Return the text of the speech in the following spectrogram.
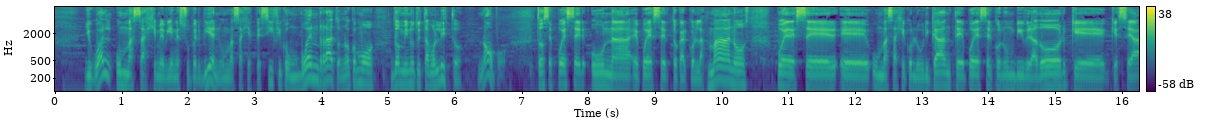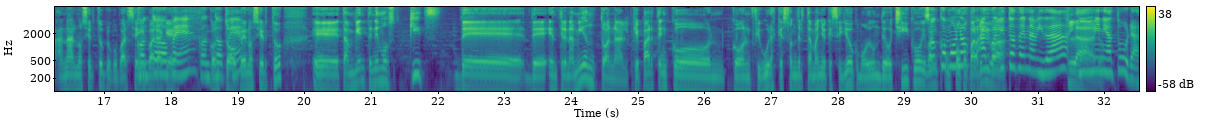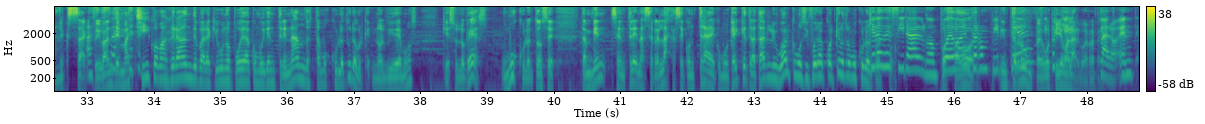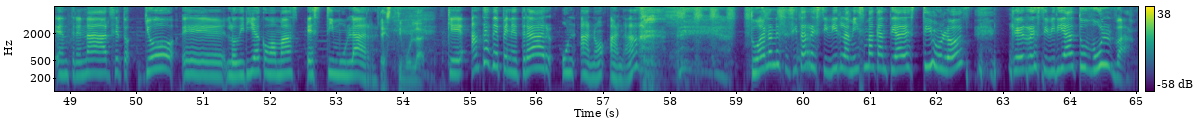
igual un masaje me viene súper bien. Un masaje específico, un buen rato, no como dos minutos y estamos listos. No, po. Entonces puede ser una, eh, puede ser tocar con las manos, puede ser eh, un masaje con lubricante, puede ser con un vibrador que, que sea anal, ¿no es cierto? Preocuparse ahí Con para tope, que con tope. ¿no es cierto? Eh, también tenemos kits de, de entrenamiento anal que parten con, con figuras que son del tamaño, qué sé yo, como de un dedo chico y Son van como un poco unos para arriba. arbolitos de Navidad Claro. miniatura. Exacto, Así y van de más chico a más grande para que uno pueda como ir entrenando esta musculatura, porque no olvidemos que eso es lo que es, un músculo. Entonces, también se entrena, se relaja, se contrae, como que hay que tratarlo igual como si fuera cualquier otro músculo Quiero decir algo, ¿puedo favor, interrumpirte? interrumpe, porque yo me alargo de repente. Claro, en- entrenar, ¿cierto? Yo eh, lo diría como más estimular. Estimular. Que antes de penetrar un ano, Ana, tu ano necesita recibir la misma cantidad de estímulos que recibiría tu vulva.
